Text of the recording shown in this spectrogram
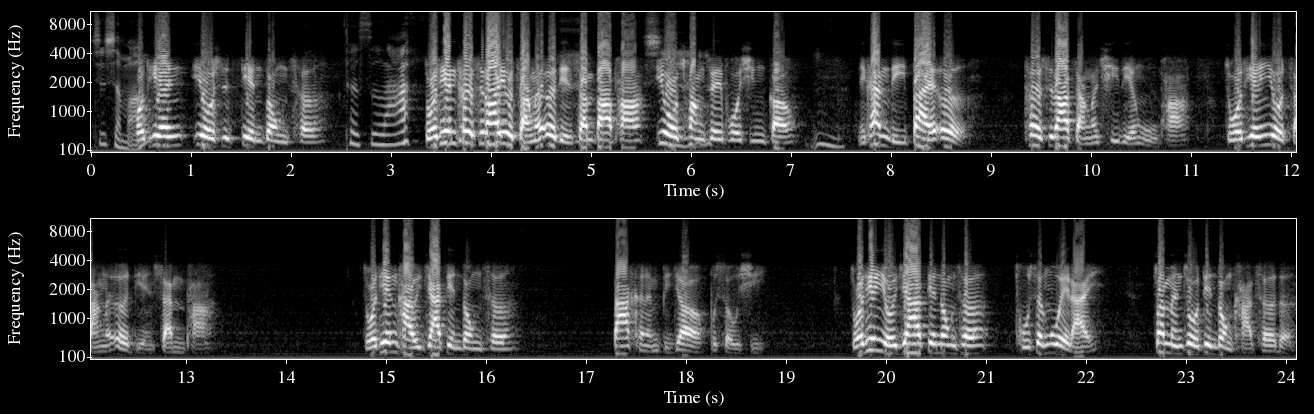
是什么？昨天又是电动车，特斯拉。昨天特斯拉又涨了二点三八趴，又创这一波新高。嗯，你看礼拜二特斯拉涨了七点五趴，昨天又涨了二点三趴。昨天还有一家电动车，大家可能比较不熟悉。昨天有一家电动车，途胜未来，专门做电动卡车的，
